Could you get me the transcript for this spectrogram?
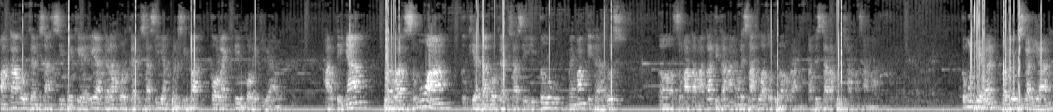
maka organisasi PGRI adalah organisasi yang bersifat kolektif kolegial. Artinya bahwa semua kegiatan organisasi itu memang tidak harus e, semata-mata ditangani oleh satu atau dua orang, tapi secara bersama-sama. Kemudian, Bapak Ibu sekalian,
